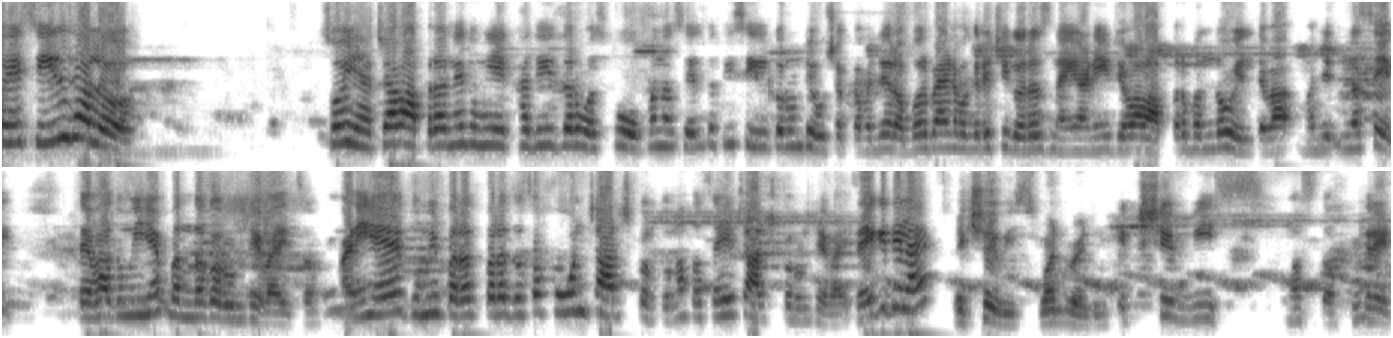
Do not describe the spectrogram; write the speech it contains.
हे सील झालं. सो ह्याच्या वापराने तुम्ही एखादी जर वस्तू ओपन असेल तर ती सील करून ठेवू शकता. म्हणजे रबर बँड वगैरेची गरज नाही. आणि जेव्हा वापर बंद होईल तेव्हा म्हणजे नसेल तेव्हा तुम्ही हे बंद करून ठेवायचं. आणि हे तुम्ही परत परत जसं फोन चार्ज करतो ना तसं हे चार्ज करून ठेवायचं. हे कितीला आहे? एकशे वीस वन ट्वेंटी एकशे वीस. मस्त. ग्रेट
